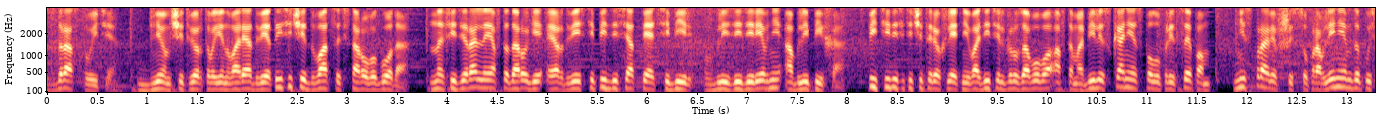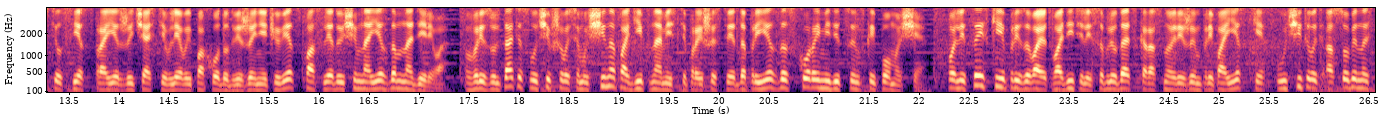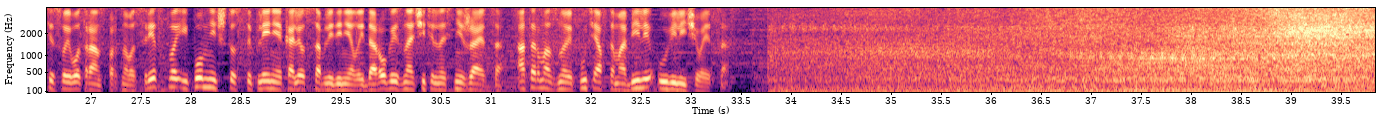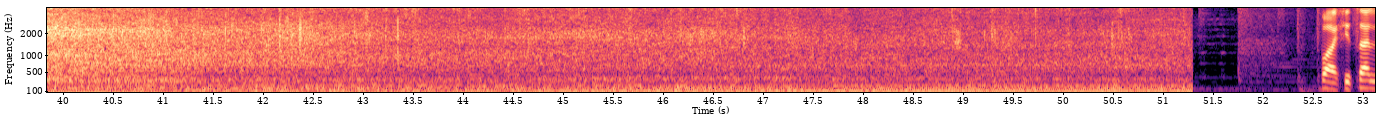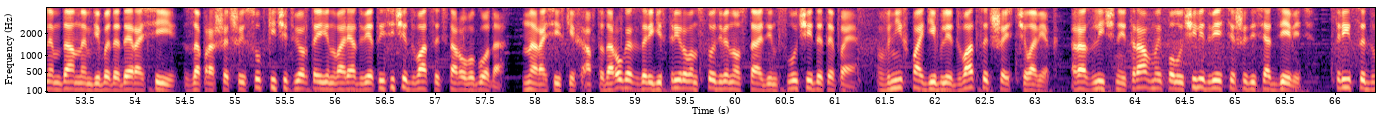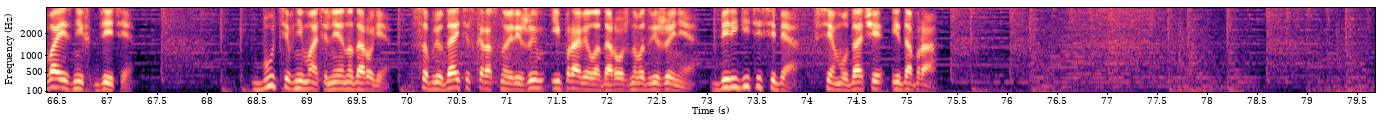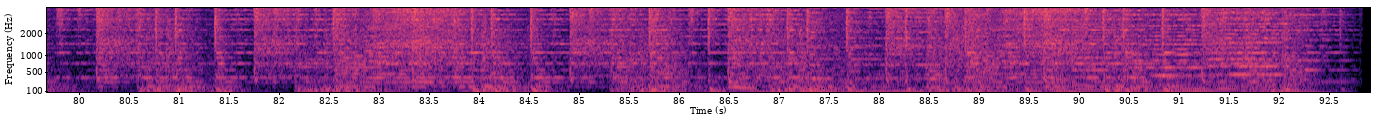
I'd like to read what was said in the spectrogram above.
Здравствуйте. Днем 4 января 2022 года, на федеральной автодороге Р-255 Сибирь, вблизи деревни Облепиха, 54-летний водитель грузового автомобиля Скания с полуприцепом, не справившись с управлением, допустил съезд с проезжей части в по ходу движения кювет с последующим наездом на дерево. В результате случившегося мужчина погиб на месте происшествия до приезда скорой медицинской помощи. Полицейские призывают водителей соблюдать скоростной режим при поездке, учитывать особенности своего транспортного средства и помнить, что сцепление колес с обледенелой дорогой значительно снижается, а тормозной путь автомобиля увеличивается. По официальным данным ГИБДД России, за прошедшие сутки 4 января 2022 года, на российских автодорогах зарегистрирован 191 случай ДТП. В них погибли 26 человек. Различные травмы получили 269. 32 из них – дети. Будьте внимательнее на дороге. Соблюдайте скоростной режим и правила дорожного движения. Берегите себя. Всем удачи и добра.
